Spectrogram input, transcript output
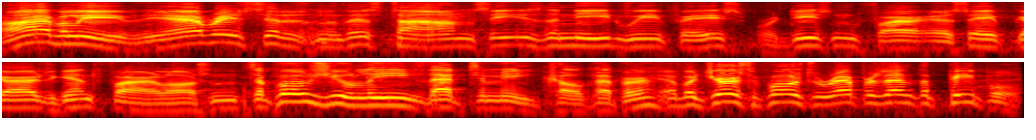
I believe the average citizen of this town sees the need we face for decent fire uh, safeguards against fire, Lawson. Suppose you leave that to me, Culpepper. Yeah, but you're supposed to represent the people.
